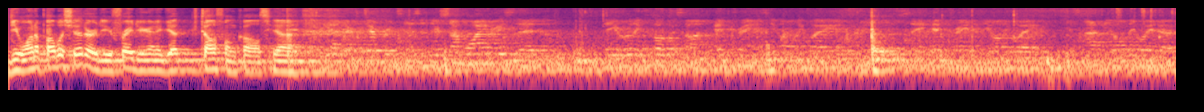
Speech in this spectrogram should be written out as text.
Do you want to publish it, or are you afraid you're going to get telephone calls? Yeah. Yeah, there's differences, and there's some wineries that they really focus on head train is the only way, and others say head train is the only way. It's not the only way to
